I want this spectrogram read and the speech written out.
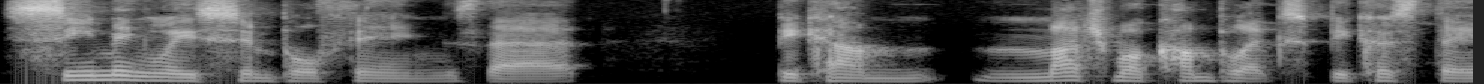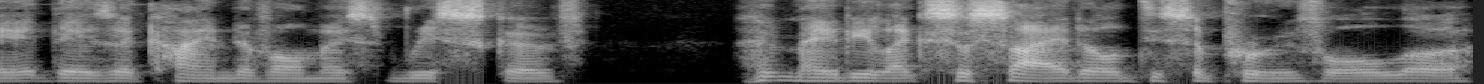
seemingly simple things that become much more complex because there's a kind of almost risk of maybe like societal disapproval or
